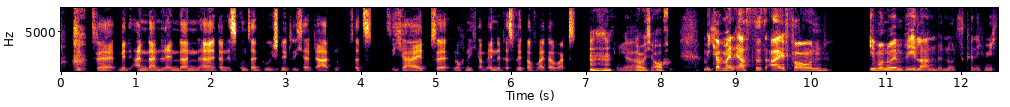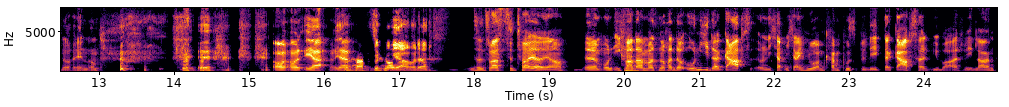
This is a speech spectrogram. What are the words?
mit, äh, mit anderen Ländern, äh, dann ist unser durchschnittlicher Datenumsatz mit Sicherheit äh, noch nicht am Ende. Das wird noch weiter wachsen. Mhm. Ja. Glaube ich auch. Ich habe mein erstes iPhone immer nur im WLAN benutzt, kann ich mich noch erinnern. Äh, und, und, ja, ja. war zu teuer, oder? Sonst war es zu teuer, ja. Ähm, und ich war Hm. damals noch an der Uni, da gab's, und ich habe mich eigentlich nur am Campus bewegt, da gab's halt überall WLAN.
